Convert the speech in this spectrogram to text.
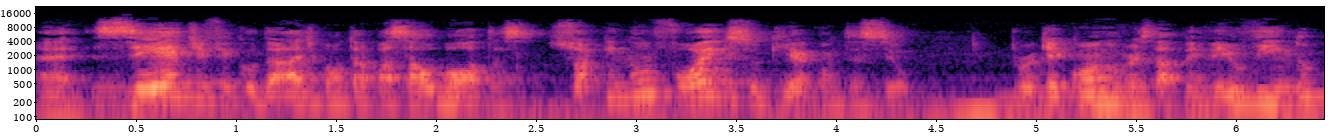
é, Z dificuldade para ultrapassar o Bottas. Só que não foi isso que aconteceu. Porque quando o Verstappen veio vindo,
